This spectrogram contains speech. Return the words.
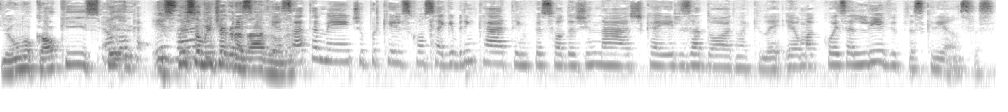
E é um local que espe é um loca... especialmente Exato, agradável, né? Exatamente, porque eles conseguem brincar, tem o pessoal da ginástica, eles adoram aquilo. É uma coisa livre para as crianças.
